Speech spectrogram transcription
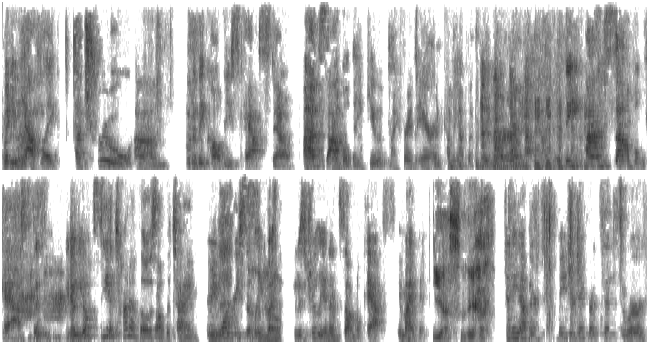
when you have like a true um, what do they call these casts now? Ensemble. Thank you, my friend Aaron, coming up with the big word. the ensemble cast, because you know you don't see a ton of those all the time. I mean, more recently, no. but it was truly an ensemble cast, in my opinion. Yes. Yeah. Any other major differences, or?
